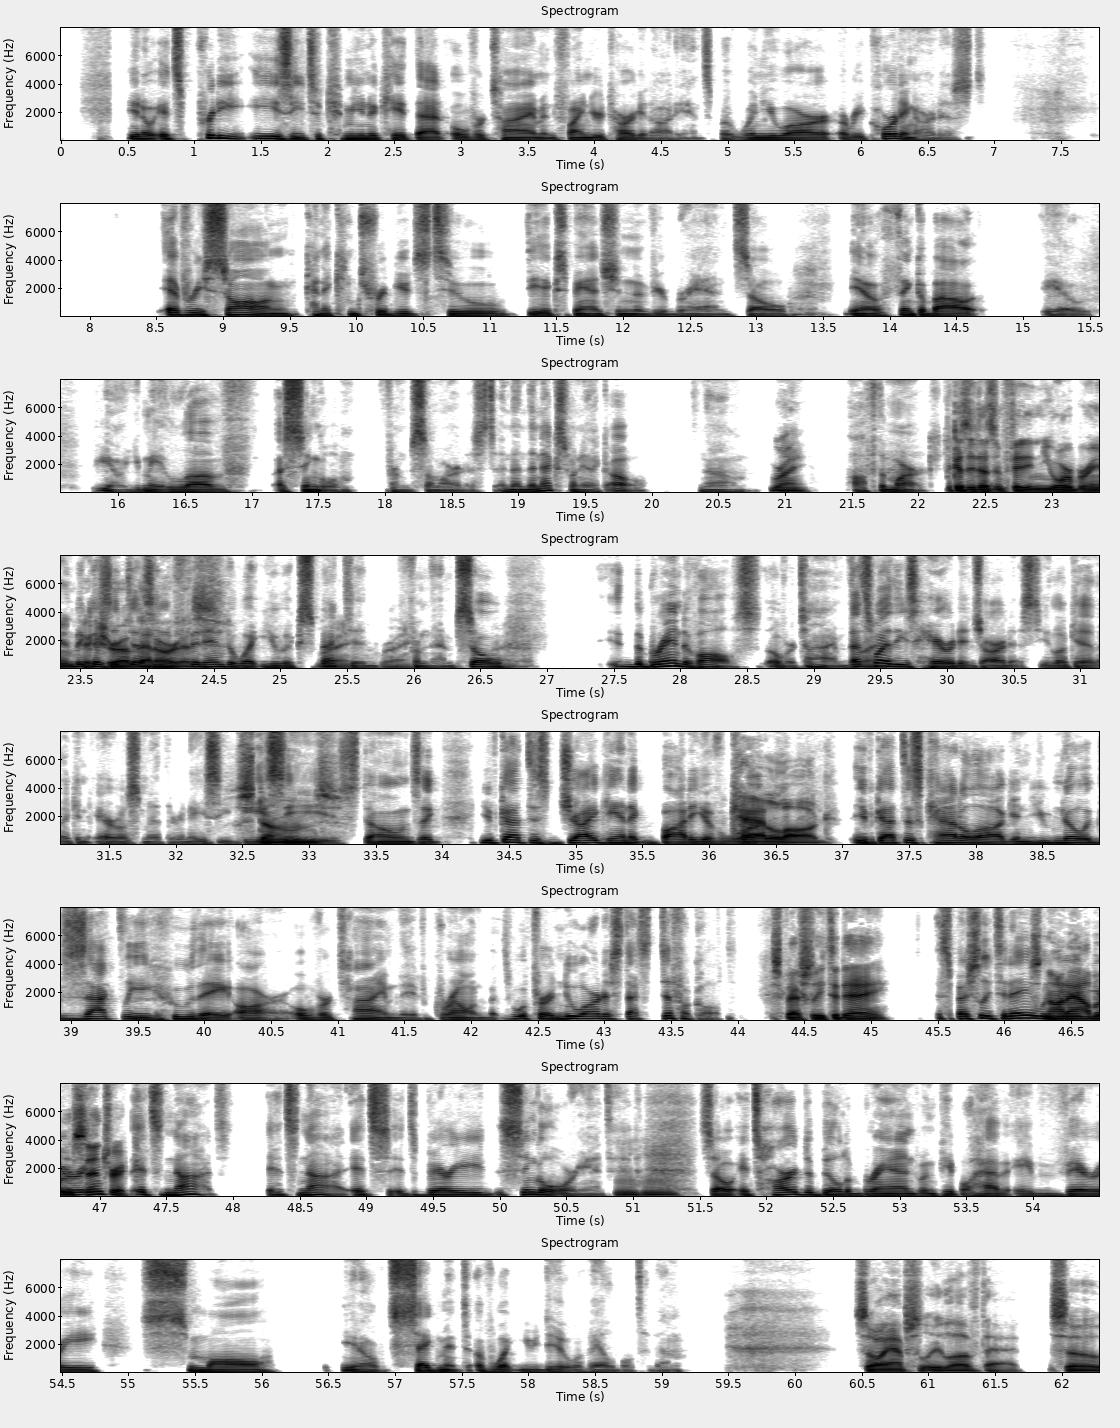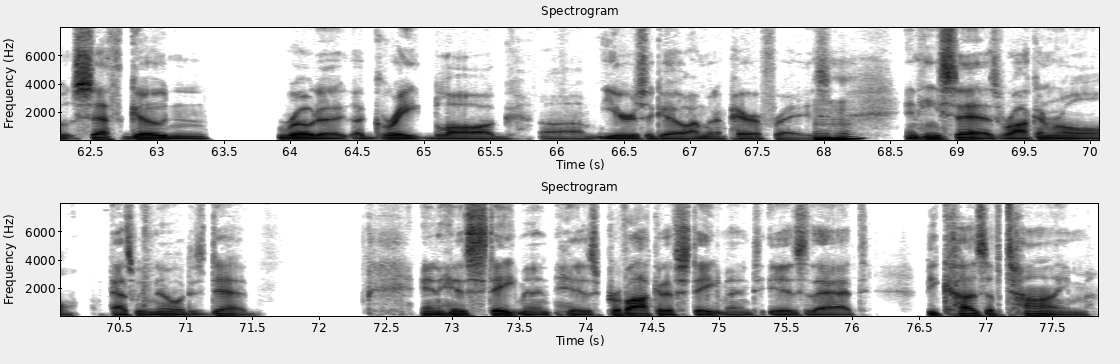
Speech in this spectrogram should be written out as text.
You know, it's pretty easy to communicate that over time and find your target audience. But when you are a recording artist, every song kind of contributes to the expansion of your brand. So, you know, think about, you know, you know, you may love a single from some artist, and then the next one you're like, oh, no, Right. Off the mark Because it doesn't fit in your brand because picture of that artist. It doesn't artist. fit into what you expected right. from them. So Right. the brand evolves over time. That's Right. why these heritage artists, you look at like an Aerosmith or an ACDC, Stones. Stones, like you've got this gigantic body of work. catalog. You've got this catalog and you know exactly who they are over time. They've grown. But for a new artist, that's difficult, Especially today. especially today. It's not album centric. It's not. It's not. It's it's very single oriented. Mhm. So it's hard to build a brand when people have a very small, you know, segment of what you do available to them. So I absolutely love that. So Seth Godin wrote a, a great blog um, years ago. I'm going to paraphrase. Mhm. And he says, rock and roll as we know it is dead. And his statement, his provocative statement, is that because of time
